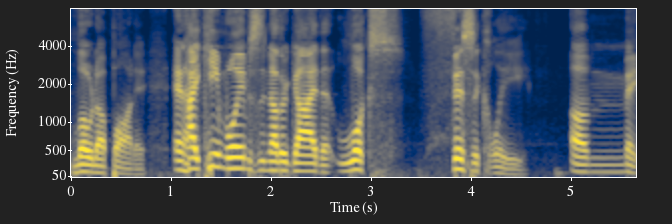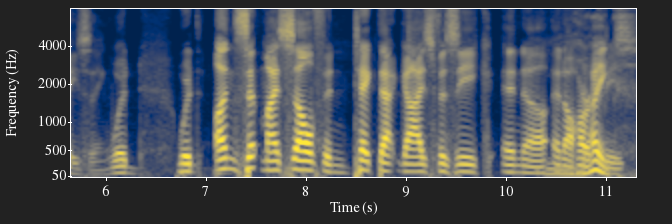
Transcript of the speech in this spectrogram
load up on it. And Hykeem Williams is another guy that looks physically amazing. Would would unzip myself and take that guy's physique in a, in a heartbeat. Yikes.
